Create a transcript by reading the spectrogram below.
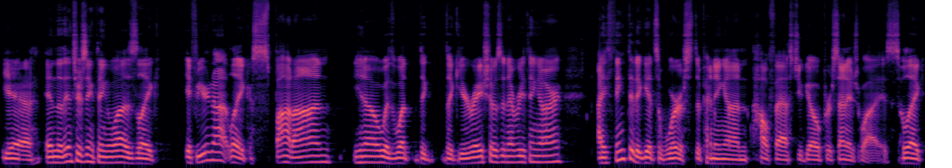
Yeah, and the interesting thing was like if you're not like spot on, you know, with what the the gear ratios and everything are, I think that it gets worse depending on how fast you go percentage wise. So like,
